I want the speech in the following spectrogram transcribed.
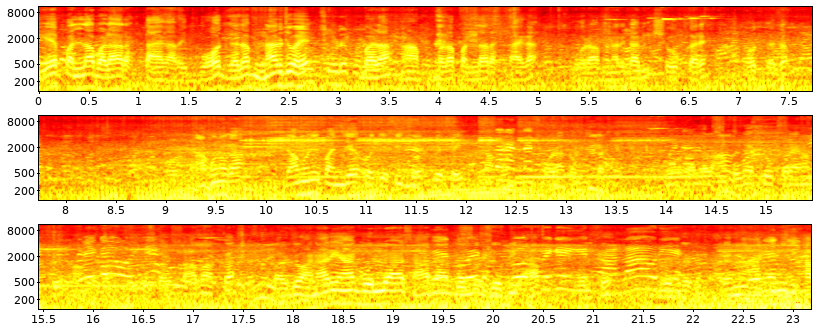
ये पल्ला बड़ा रखता है भाई बहुत गज़ब नर जो है बड़ा हाँ बड़ा पल्ला रखता है और आप नर का भी शौक करें बहुत गज़ब और नाखूनों का जामुनी पंजे और जैसी चोट वैसे ही अगर आँखों का शौक करें हम तो है? सांप आँख का पर जो अनारी आँख बोल लो आज सांप आँख बोल लो जो भी आप। अरे मैं आँख ही नहीं दिखा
